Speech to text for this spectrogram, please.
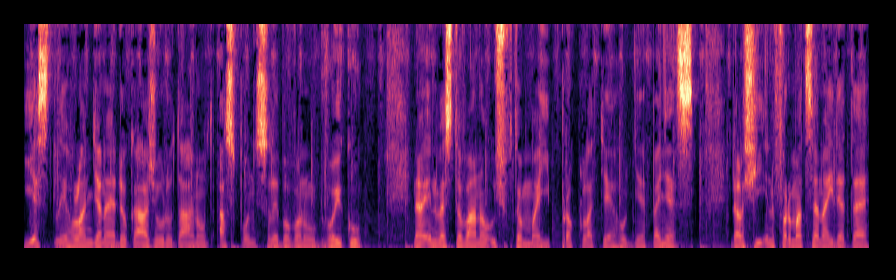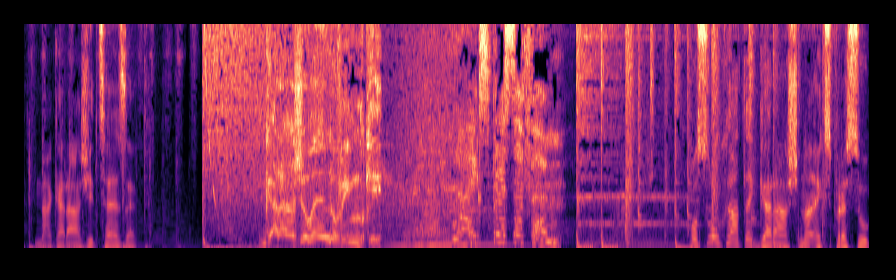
jestli holanděné dokážou dotáhnout aspoň slibovanou dvojku. Nainvestováno už v tom mají proklatě hodně peněz. Další informace najdete na garáži.cz. Garážové novinky na Express FM. Posloucháte Garáž na Expressu.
